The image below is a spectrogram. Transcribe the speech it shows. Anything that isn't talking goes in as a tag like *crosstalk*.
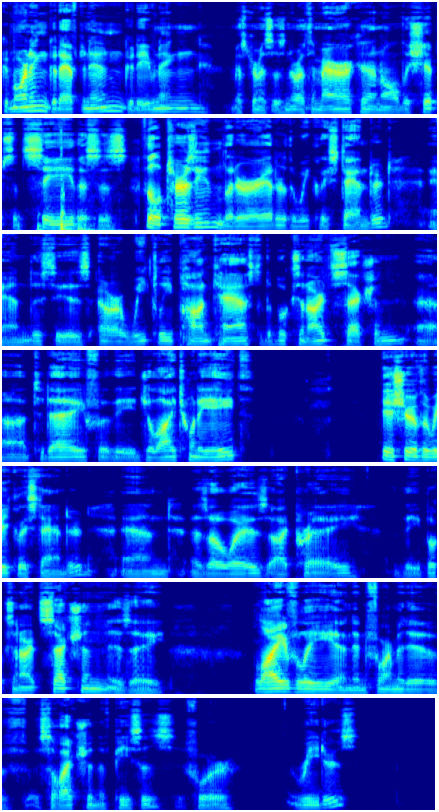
Good morning, good afternoon, good evening, Mr. and Mrs. North America and all the ships at sea. This is Philip Terzian, literary editor of the Weekly Standard, and this is our weekly podcast of the Books and Arts section uh, today for the July 28th issue of the Weekly Standard. And as always, I pray the Books and Arts section is a lively and informative selection of pieces for readers.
